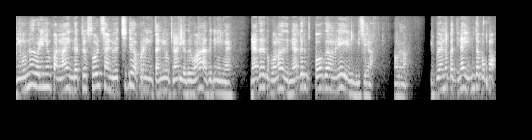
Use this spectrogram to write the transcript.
நீங்கள் இன்னொரு வழியிலையும் பண்ணலாம். இந்த இடத்துல சோல் சாண்ட் வச்சுட்டு அப்புறம் நீங்கள் தண்ணி ஊற்றினாடி எகிருவான் அதுக்கு நீங்கள் நெதருக்கு போனோம் அது நெதருக்கு போகாமலே இப்படி செய்யலாம். அவ்வளோதான் இப்போ என்ன பார்த்தீங்கன்னா இந்த பக்கம்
